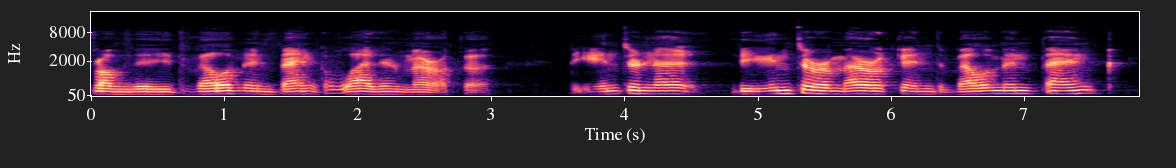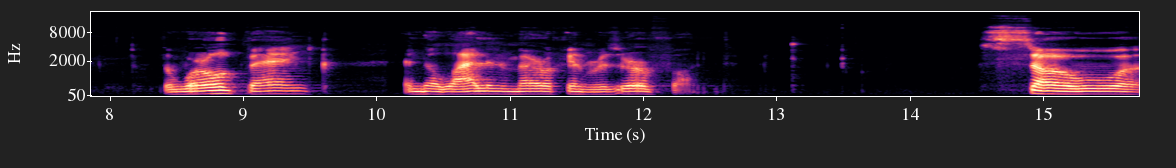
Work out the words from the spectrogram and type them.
from the Development Bank of Latin America, the Internet, the Inter-American Development Bank, the World Bank, and the Latin American Reserve Fund. So,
